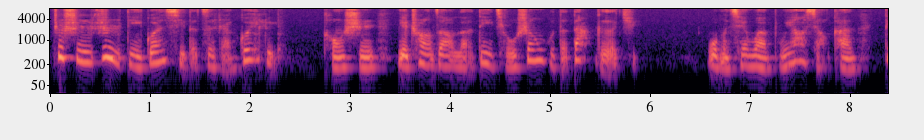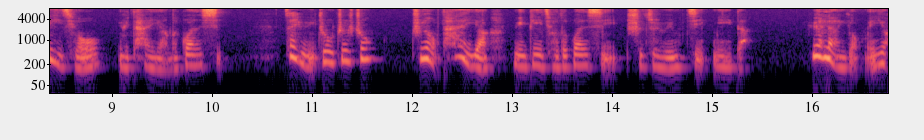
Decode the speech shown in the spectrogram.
这是日地关系的自然规律。同时也创造了地球生物的大格局。我们千万不要小看地球与太阳的关系，在宇宙之中，只有太阳与地球的关系是最为紧密的。月亮有没有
